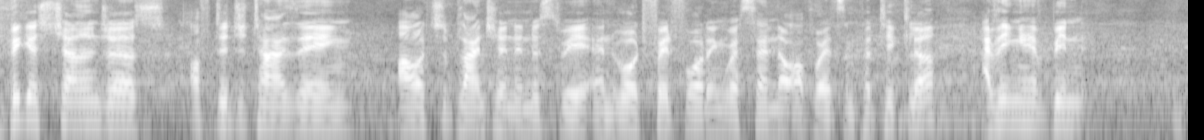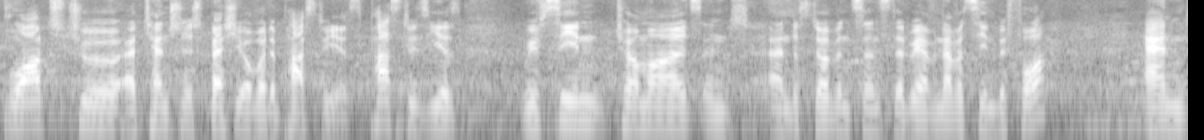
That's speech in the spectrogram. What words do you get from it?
biggest challenges of digitizing our supply chain industry and road freight forwarding where Sennder operates in particular, I think have been brought to attention especially over the past two years. Past two years, we've seen turmoils and, and disturbances that we have never seen before. And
